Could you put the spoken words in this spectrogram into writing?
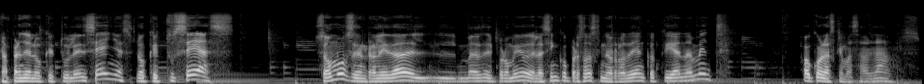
aprende lo que tú le enseñas, lo que tú seas. Somos en realidad el, promedio de las cinco personas que nos rodean cotidianamente o con las que más hablamos.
